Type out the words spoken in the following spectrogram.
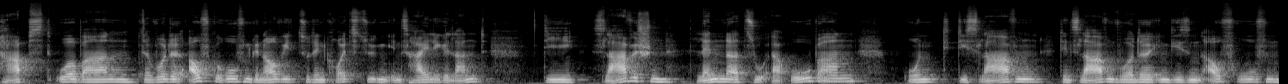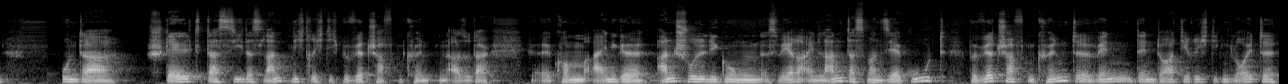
Papst Urban. Da wurde aufgerufen, genau wie zu den Kreuzzügen ins Heilige Land, die slawischen Länder zu erobern und die Slawen, den Slawen wurde in diesen Aufrufen unterstellt, dass sie das Land nicht richtig bewirtschaften könnten. Also da äh, kommen einige Anschuldigungen, es wäre ein Land, das man sehr gut bewirtschaften könnte, wenn denn dort die richtigen Leute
